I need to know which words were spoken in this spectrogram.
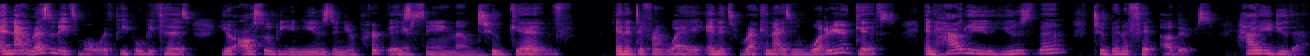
And that resonates more with people because you're also being used in your purpose you're seeing them. to give in a different way. And it's recognizing what are your gifts and how do you use them to benefit others? How do you do that?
